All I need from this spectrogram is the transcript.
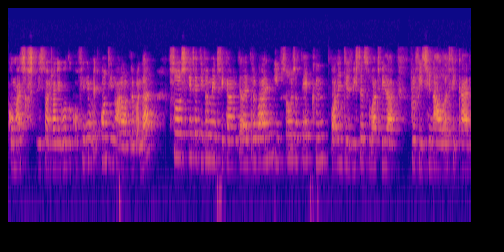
com mais restrições ao nível do confinamento, continuaram a trabalhar, pessoas que efetivamente ficaram em teletrabalho e pessoas até que podem ter visto a sua atividade profissional a ficar,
